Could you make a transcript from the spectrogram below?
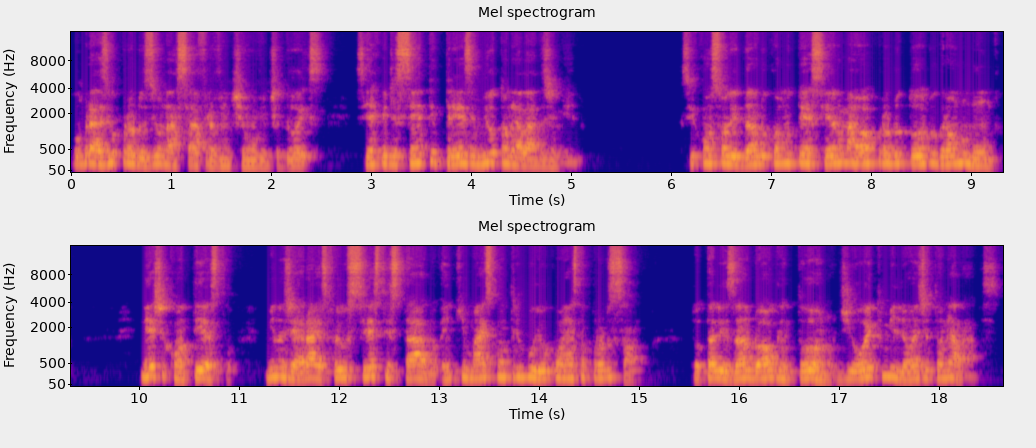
o Brasil produziu na safra 21-22 cerca de 113 mil toneladas de milho, se consolidando como o terceiro maior produtor do grão no mundo. Neste contexto, Minas Gerais foi o sexto estado em que mais contribuiu com esta produção, totalizando algo em torno de 8 milhões de toneladas.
